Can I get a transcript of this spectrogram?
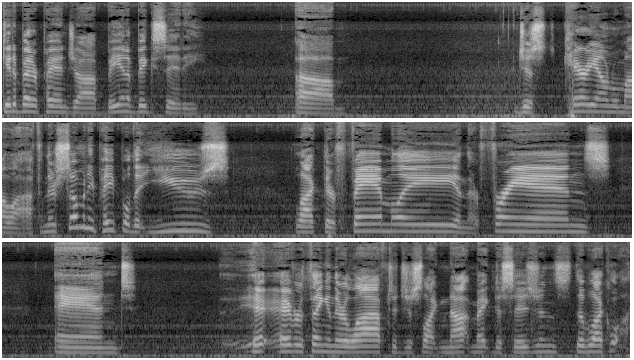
get a better paying job, be in a big city, um, just carry on with my life. And there's so many people that use like their family and their friends and everything in their life to just like not make decisions. They'll be like, well,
